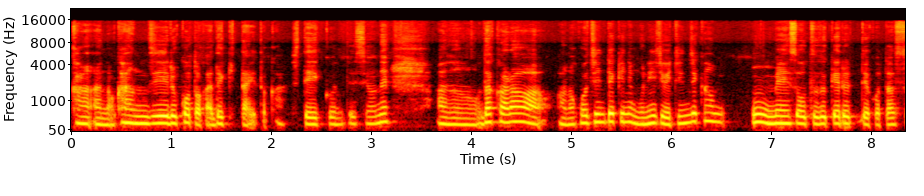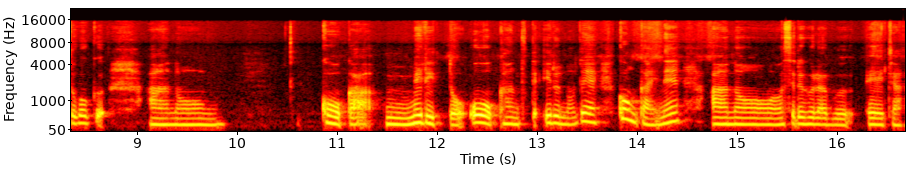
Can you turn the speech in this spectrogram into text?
かあの感じることができたりとかしていくんですよね。あのだから、あの個人的にも21時間、うん、瞑想を続けるっていうことはすごく、あの、効果、メリットを感じているので、今回ね、あの、セルフラブ、えー、じゃ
